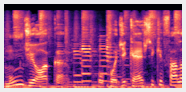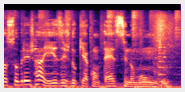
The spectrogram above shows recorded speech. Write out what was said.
Mundioca, o podcast que fala sobre as raízes do que acontece no mundo.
